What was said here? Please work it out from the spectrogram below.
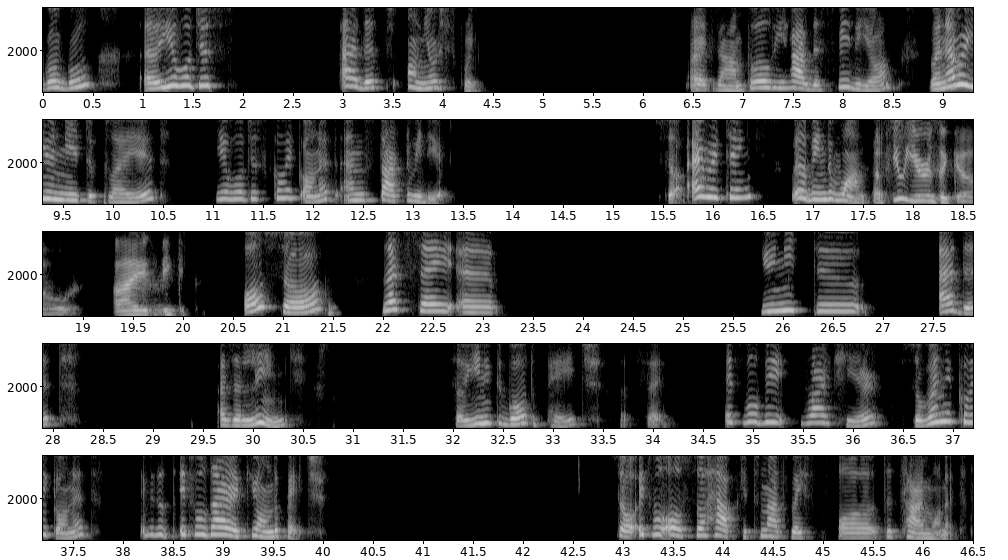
Google, uh, you will just add it on your screen. For example, you have this video. Whenever you need to play it, you will just click on it and start the video. So everything will be in the one page. A few years ago, I began. Also, let's say uh, you need to add it as a link. So you need to go to page, let's say. It will be right here. So when you click on it, it will direct you on the page. So it will also help you to not waste all the time on it.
